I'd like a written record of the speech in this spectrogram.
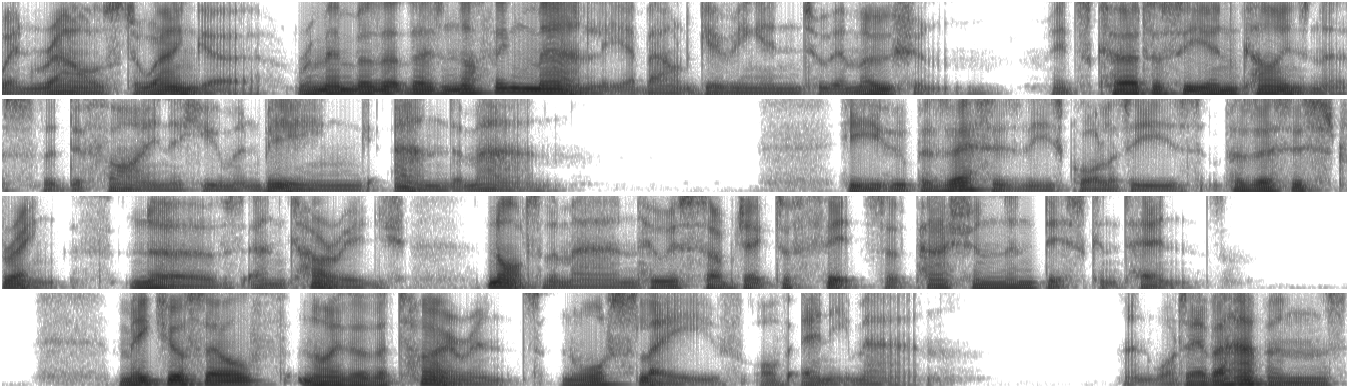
When roused to anger, remember that there's nothing manly about giving in to emotion. It's courtesy and kindness that define a human being and a man. He who possesses these qualities possesses strength, nerves, and courage, not the man who is subject to fits of passion and discontent. Make yourself neither the tyrant nor slave of any man. And whatever happens,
